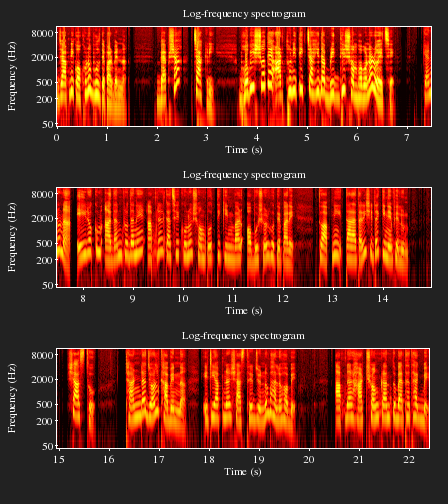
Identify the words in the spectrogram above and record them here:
যা আপনি কখনো ভুলতে পারবেন না। ব্যবসা, চাকরি ভবিষ্যতে অর্থনৈতিক চাহিদা বৃদ্ধির সম্ভাবনা রয়েছে। কেননা, এই রকম আদান প্রদানে আপনার কাছে কোনো সম্পত্তি কিনবার অবসর হতে পারে, তো আপনি তাড়াতাড়ি সেটা কিনে ফেলুন। স্বাস্থ্য, ঠান্ডা জল খাবেন না, এটি আপনার স্বাস্থ্যের জন্য ভালো হবে। আপনার হাট সংক্রান্ত ব্যথা থাকবে,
